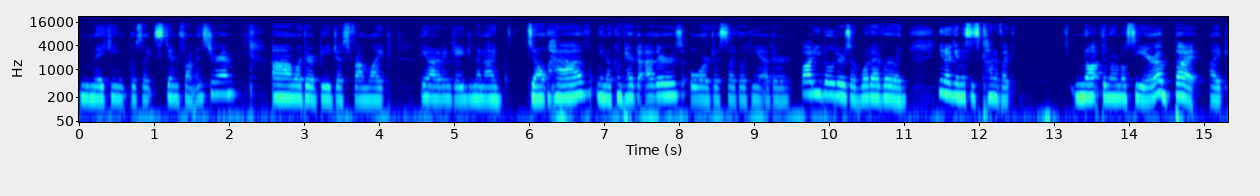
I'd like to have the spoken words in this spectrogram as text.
making was like stemmed from Instagram, um, whether it be just from like the amount of engagement I don't have, you know, compared to others, or just like looking at other bodybuilders or whatever. And you know, again, this is kind of like not the normal Sierra, but like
